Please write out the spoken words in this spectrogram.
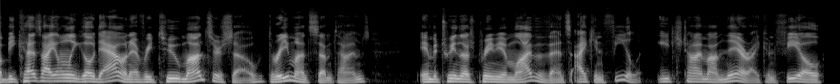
But because I only go down every two months or so, three months sometimes, in between those premium live events, I can feel it. Each time I'm there, I can feel,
